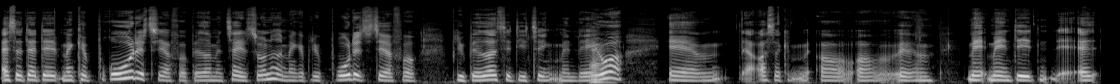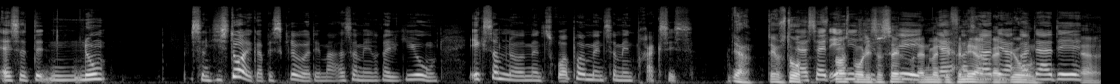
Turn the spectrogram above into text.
Altså der det, man kan bruge det til at få bedre mental sundhed, man kan blive, bruge det til at få, blive bedre til de ting, man laver, Øh, og så, og, og, øh, men, men det, altså, det, nogle sådan historikere beskriver det meget som en religion. Ikke som noget, man tror på, men som en praksis. Ja, det er jo et stort spørgsmål i sig selv, hvordan man ja, definerer en religion. Og der er, det, ja. øh,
